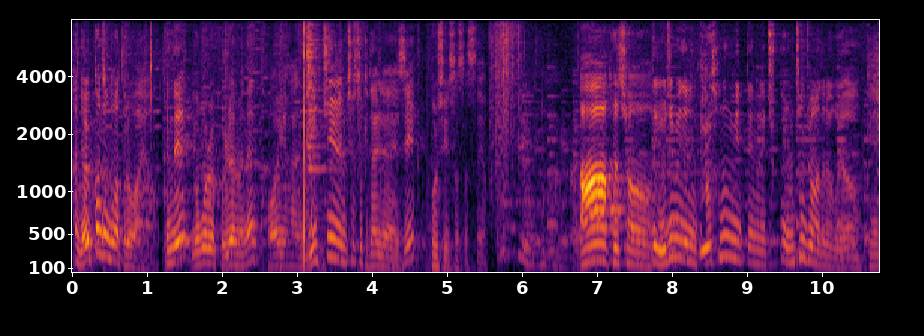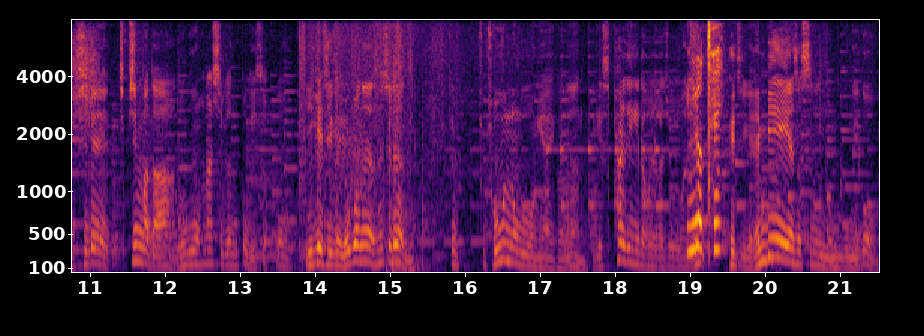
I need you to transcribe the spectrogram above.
한 10건 정도가 들어와요. 근데 요거를 보려면은 거의 한 일주일은 최소 기다려야지 볼 수 있었었어요. 아 그렇죠. 근데 요즘 애들은 다 손흥민 때문에 축구 엄청 좋아하더라고요. 그냥 집에 집집마다 농구공 하나씩은 꼭 있었고. 이게 지금 요거는 사실은 좀, 좀 좋은 농구공이야 이거는. 이게 스파이딩이라고 해가지고 이거는 이렇게? 그지 이게 NBA에서 쓰는 농구공이고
